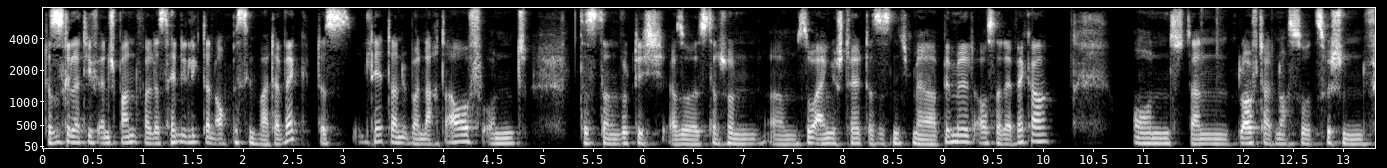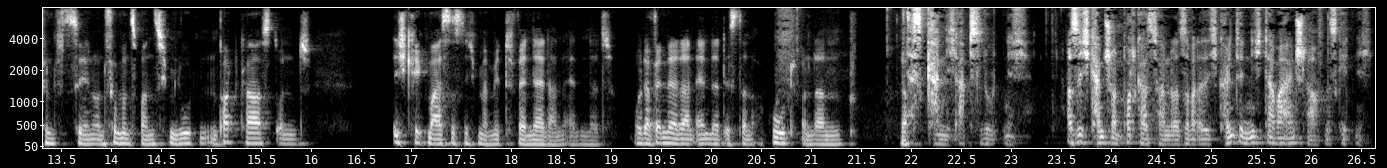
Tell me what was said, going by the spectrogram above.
das ist relativ entspannt, weil das Handy liegt dann auch ein bisschen weiter weg. Das lädt dann über Nacht auf und das ist dann wirklich, also ist dann schon ähm, so eingestellt, dass es nicht mehr bimmelt, außer der Wecker. Und dann läuft halt noch so zwischen 15 und 25 Minuten ein Podcast und ich krieg meistens nicht mehr mit, wenn der dann endet. Oder wenn der dann endet, ist dann auch gut und dann. Ja. Das kann ich absolut nicht. Also ich kann schon Podcast hören oder so, aber ich könnte nicht dabei einschlafen, das geht nicht.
